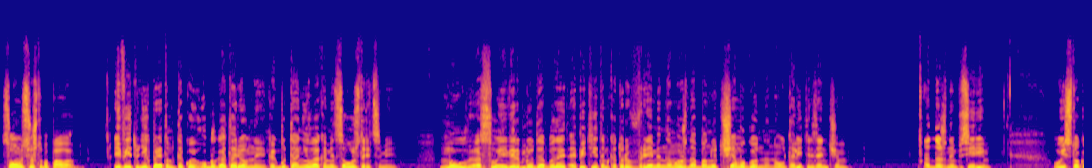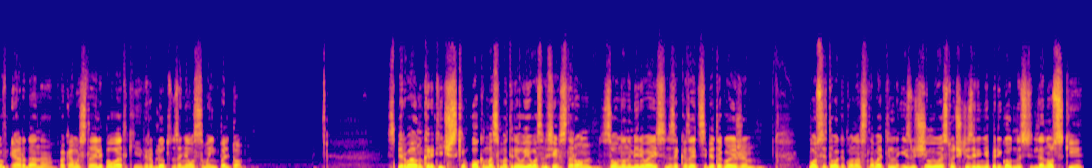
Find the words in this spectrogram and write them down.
словом все, что попало. И вид у них при этом такой ублаготворенный, как будто они лакомятся устрицами. Мулы, ослы и верблюды обладают аппетитом, который временно можно обмануть чем угодно, но утолить нельзя ничем. Однажды в Сирии, у истоков Иордана, пока мы ставили палатки, верблюд занялся моим пальто. Сперва он критическим оком осмотрел его со всех сторон, словно намереваясь заказать себе такое же. После того, как он основательно изучил его с точки зрения пригодности для носки,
